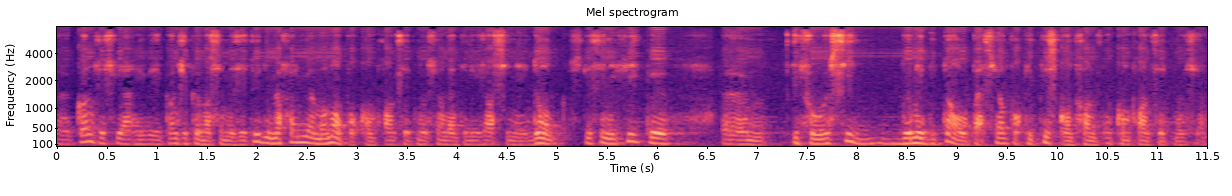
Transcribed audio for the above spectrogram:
Euh, quand je suis arrivé, quand j'ai commencé mes études, il m'a fallu un moment pour comprendre cette notion d'intelligence innée. Donc, ce qui signifie que euh, faut aussi donner du temps aux patients pour qu'ils puissent comprendre, cette notion.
